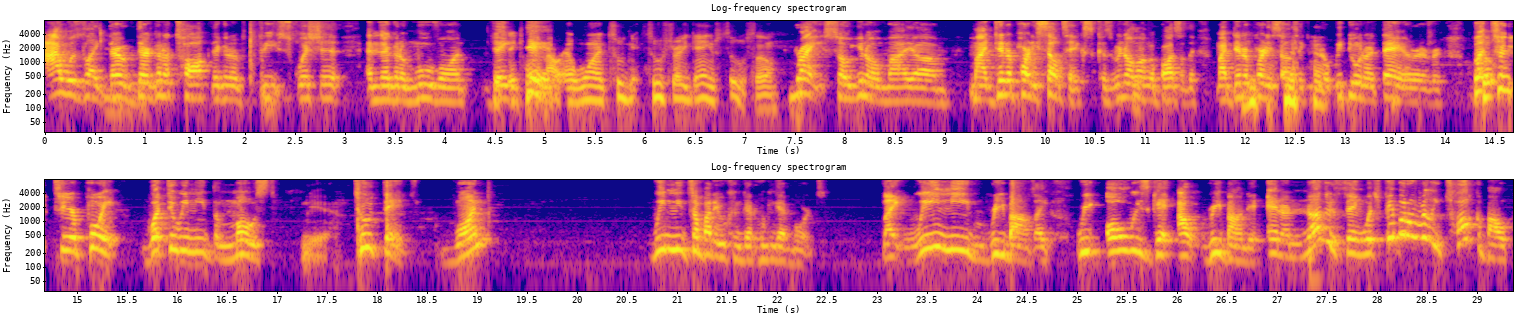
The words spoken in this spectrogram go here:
I was like, they're they're gonna talk, they're gonna be squish it, and they're gonna move on. They, they came did. out and won two two straight games too. So right. So you know my um my dinner party Celtics because we're no longer Boston. My dinner party Celtics, you know, we doing our thing or whatever. But to, to your point, what do we need the most? Yeah. Two things. One, we need somebody who can get who can get boards. Like we need rebounds. Like we always get out rebounded. And another thing, which people don't really talk about,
